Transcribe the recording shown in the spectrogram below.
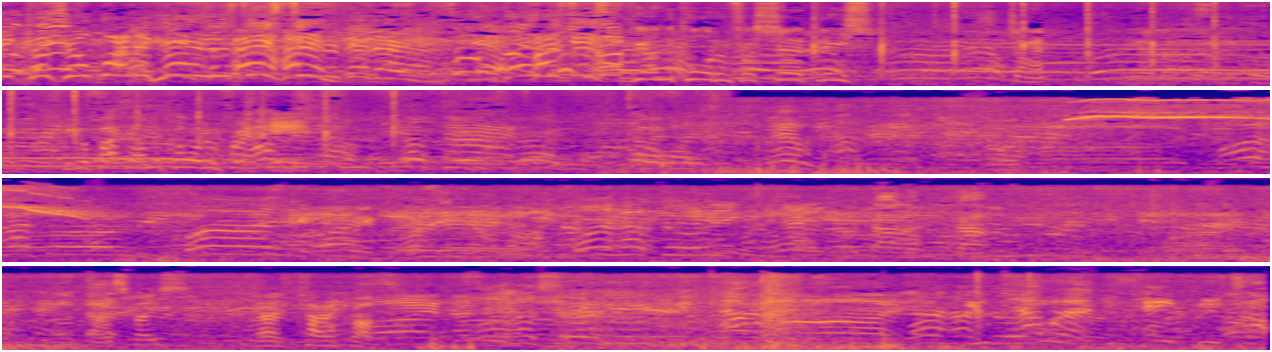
Because you're one against You're about resisting. 100 of them. Be on the cordon for us, sir, please. John. You go back on the cordon for us. No, Charing Cross. You coward! You hate preacher!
